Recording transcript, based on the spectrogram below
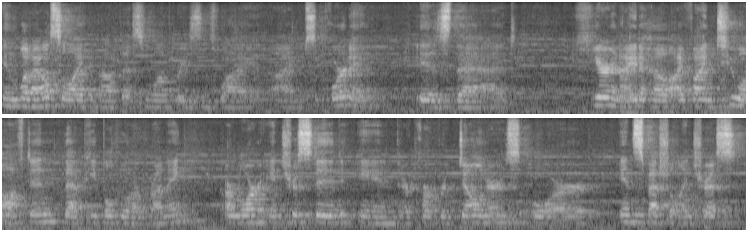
And what I also like about this, one of the reasons why I'm supporting, is that here in Idaho, I find too often that people who are running are more interested in their corporate donors or in special interests.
